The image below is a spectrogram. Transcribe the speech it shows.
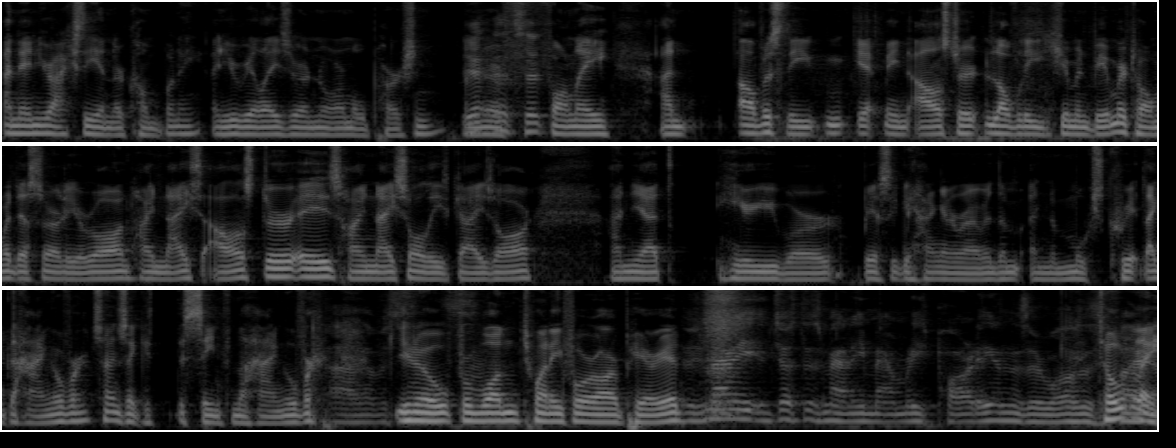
and then you're actually in their company and you realize they're a normal person and Yeah, they're that's it. funny and obviously I mean Alistair lovely human being we were talking about this earlier on how nice Alistair is how nice all these guys are and yet here you were basically hanging around with them and the most create like the hangover. It sounds like the scene from the hangover. Ah, that was- you know for one 24 hour period. There's many, just as many memories partying as there was. as totally.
